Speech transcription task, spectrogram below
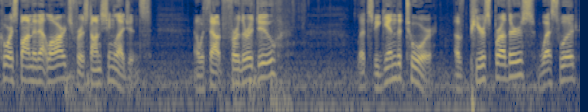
correspondent at large for Astonishing Legends. And without further ado, let's begin the tour of Pierce Brothers Westwood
